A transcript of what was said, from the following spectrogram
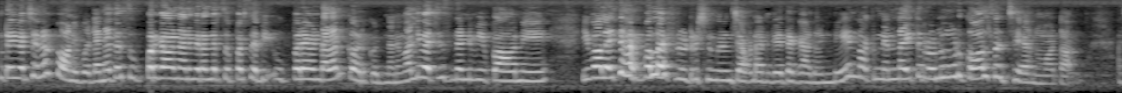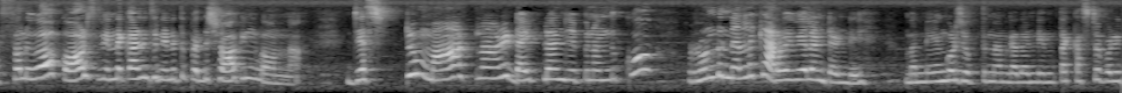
Welcome to your channel Pavan ఇప్పుడు నేనైతే సూపర్గా ఉన్నాను మీరందరూ సూపర్ సెబి ఉప్పరే ఉండాలని కోరుకుంటున్నాను. మళ్ళీ వచ్చేసిందండి మీ పవని ఇవాళ అయితే హెర్బల్ లైఫ్ న్యూట్రిషన్ గురించి చెప్పడానికి అయితే కాదండి. నాకు నిన్న అయితే రెండు మూడు కాల్స్ వచ్చాయి అనమాట అసలు కాల్స్ విన్న కాడి నుంచి నేనైతే పెద్ద షాకింగ్లో ఉన్నా. జస్ట్ మాట్లాడి డైట్ ప్లాన్ చెప్పినందుకు రెండు నెలలకి అరవై వేలు అంటండి. మరి నేను కూడా చెప్తున్నాను కదండి ఇంత కష్టపడి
